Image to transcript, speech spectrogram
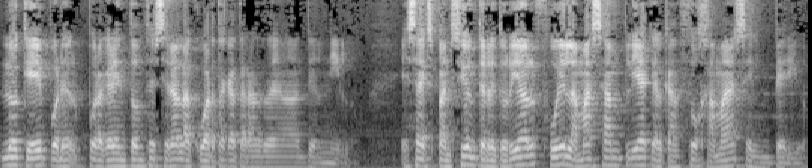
lo que por, el- por aquel entonces era la cuarta catarata del Nilo. Esa expansión territorial fue la más amplia que alcanzó jamás el imperio.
